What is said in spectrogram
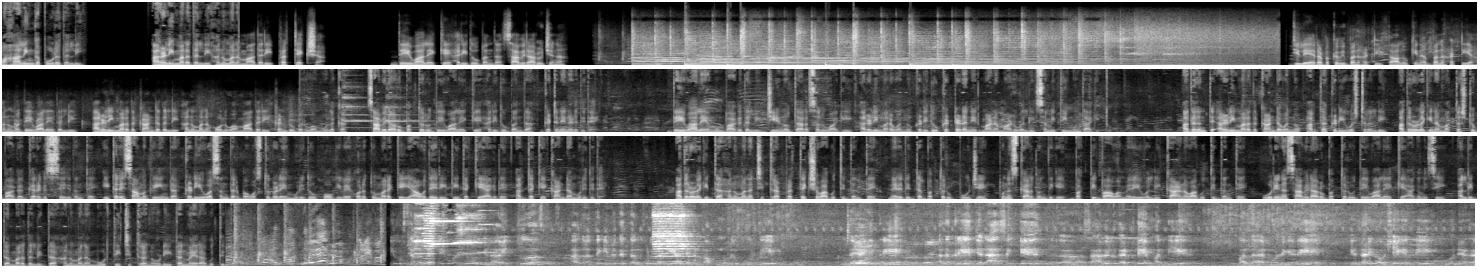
ಮಹಾಲಿಂಗಪುರದಲ್ಲಿ ಅರಳಿ ಮರದಲ್ಲಿ ಹನುಮನ ಮಾದರಿ ಪ್ರತ್ಯಕ್ಷ ದೇವಾಲಯಕ್ಕೆ ಹರಿದು ಬಂದ ಸಾವಿರಾರು ಜನ. ಜಿಲ್ಲೆಯ ರಬಕವಿ ಬನಹಟ್ಟಿ ತಾಲೂಕಿನ ಬನಹಟ್ಟಿಯ ಹನುಮ ದೇವಾಲಯದಲ್ಲಿ ಅರಳಿ ಮರದ ಕಾಂಡದಲ್ಲಿ ಹನುಮನ ಹೋಲುವ ಮಾದರಿ ಕಂಡುಬರುವ ಮೂಲಕ ಸಾವಿರಾರು ಭಕ್ತರು ದೇವಾಲಯಕ್ಕೆ ಹರಿದು ಬಂದ ಘಟನೆ ನಡೆದಿದೆ. ದೇವಾಲಯ ಮುಂಭಾಗದಲ್ಲಿ ಜೀರ್ಣೋದ್ಧಾರ ಸಲುವಾಗಿ ಅರಳಿ ಮರವನ್ನು ಕಡಿದು ಕಟ್ಟಡ ನಿರ್ಮಾಣ ಮಾಡುವಲ್ಲಿ ಸಮಿತಿ ಮುಂದಾಗಿತ್ತು. ಅದರಂತೆ ಅರಳಿ ಮರದ ಕಾಂಡವನ್ನು ಅರ್ಧ ಕಡಿಯುವಷ್ಟರಲ್ಲಿ ಅದರೊಳಗಿನ ಮತ್ತಷ್ಟು ಭಾಗ ಗರಗಸ್ ಸೇರಿದಂತೆ ಇತರೆ ಸಾಮಗ್ರಿಯಿಂದ ಕಡಿಯುವ ಸಂದರ್ಭ ವಸ್ತುಗಳೇ ಮುರಿದು ಹೋಗಿವೆ ಹೊರತು ಮರಕ್ಕೆ ಯಾವುದೇ ರೀತಿ ಧಕ್ಕೆಯಾಗದೆ ಅರ್ಧಕ್ಕೆ ಕಾಂಡ ಮುರಿದಿದೆ. ಅದರೊಳಗಿದ್ದ ಹನುಮನ ಚಿತ್ರ ಪ್ರತ್ಯಕ್ಷವಾಗುತ್ತಿದ್ದಂತೆ ನೆರೆದಿದ್ದ ಭಕ್ತರು ಪೂಜೆ ಪುನಸ್ಕಾರದೊಂದಿಗೆ ಭಕ್ತಿ ಭಾವ ಮೆರೆಯುವಲ್ಲಿ ಕಾರಣವಾಗುತ್ತಿದ್ದಂತೆ ಊರಿನ ಸಾವಿರಾರು ಭಕ್ತರು ದೇವಾಲಯಕ್ಕೆ ಆಗಮಿಸಿ ಅಲ್ಲಿದ್ದ ಮರದಲ್ಲಿದ್ದ ಹನುಮನ ಮೂರ್ತಿ ಚಿತ್ರ ನೋಡಿ ತನ್ಮಯರಾಗುತ್ತಿದ್ದ. ಅದಕ್ಕೆ ಜನಸಂಖ್ಯೆ ಆ, ಸಾವಿರ ಗಟ್ಟಲೆ ಮಂದಿ ಬಂದ ನೋಡಿಗ್ಯಾರಿ ಎಲ್ಲರಿಗೂ ಔಷಧ ಆಗೈತ್ರಿ ಓನ್ಯಾಗ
